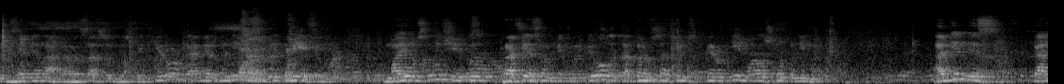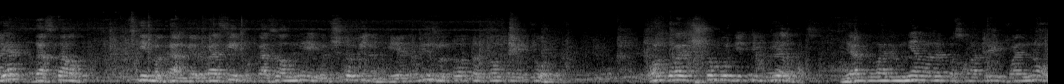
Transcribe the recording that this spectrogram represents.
экзаменатора сосудистых хирурга, а между ними и третий в моем случае был профессор микробиолог, который в сосудистой хирургии мало что понимает. Один из коллег достал снимок ангиографии, показал мне и говорит, что видите? Я говорю, вижу то-то, то-то и то-то. Он говорит, что будете делать? Я говорю, мне надо посмотреть больного.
